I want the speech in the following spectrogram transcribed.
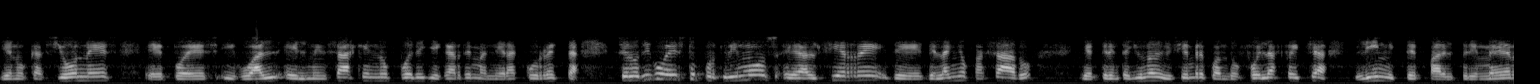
Y en ocasiones eh, pues igual el mensaje no puede llegar de manera correcta. Se lo digo esto porque vimos eh, al cierre de, del año pasado, el 31 de diciembre cuando fue la fecha límite para el primer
